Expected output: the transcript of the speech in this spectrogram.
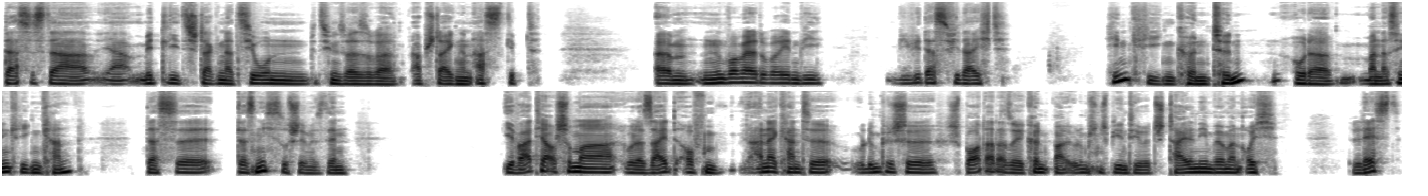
dass es da ja Mitgliedsstagnationen beziehungsweise sogar absteigenden Ast gibt. Ähm, nun wollen wir darüber reden, wie, wie wir das vielleicht hinkriegen könnten oder man das hinkriegen kann, dass äh, das nicht so schlimm ist. Denn ihr wart ja auch schon mal oder seid auf anerkannte olympische Sportart, also ihr könnt mal Olympischen Spielen theoretisch teilnehmen, wenn man euch lässt.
